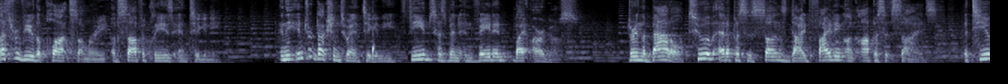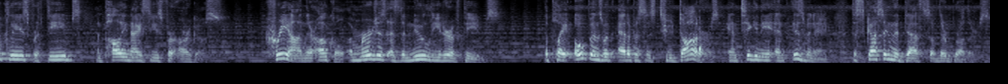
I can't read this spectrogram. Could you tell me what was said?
Let's review the plot summary of Sophocles' Antigone. In the introduction to Antigone, Thebes has been invaded by Argos. During the battle, two of Oedipus's sons died fighting on opposite sides, Eteocles for Thebes and Polynices for Argos. Creon, their uncle, emerges as the new leader of Thebes. The play opens with Oedipus's two daughters, Antigone and Ismene, discussing the deaths of their brothers.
